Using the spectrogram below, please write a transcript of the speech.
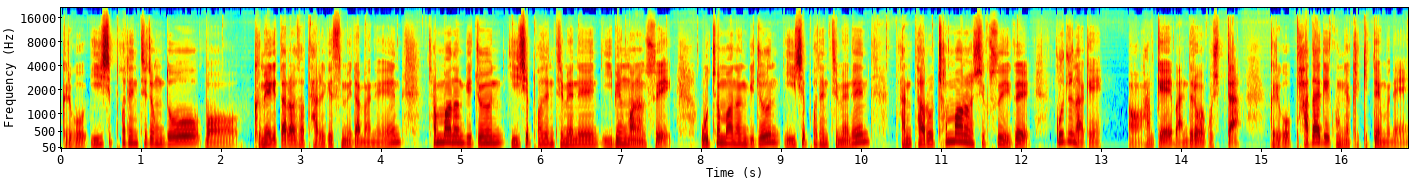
그리고 20% 정도 뭐 금액에 따라서 다르겠습니다만은 1000만 원 기준 20%면은 200만 원 수익, 5천만 원 기준 20%면은 단타로 1000만 원씩 수익을 꾸준하게 어, 함께 만들어 가고 싶다. 그리고 바닥에 공략했기 때문에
